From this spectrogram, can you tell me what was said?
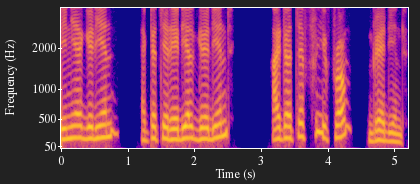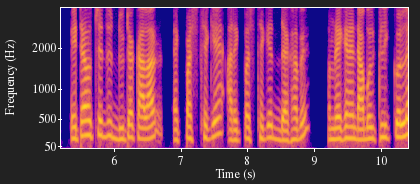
লিনিয়ার গ্রেডিয়েন্ট একটা হচ্ছে রেডিয়াল গ্রেডিয়েন্ট আর এটা হচ্ছে ফ্রি ফ্রম গ্রেডিয়েন্ট এটা হচ্ছে যে দুটা কালার এক পাশ থেকে আরেক পাশ থেকে দেখাবে। আমরা এখানে ডাবল ক্লিক করলে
